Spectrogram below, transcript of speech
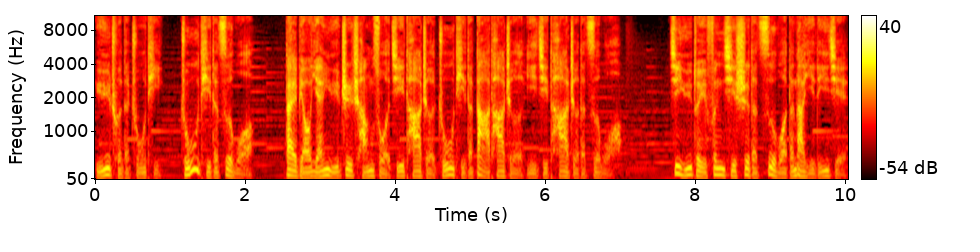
愚蠢的主体，主体的自我，代表言语之场所及他者主体的大他者以及他者的自我。基于对分析师的自我的那一理解，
